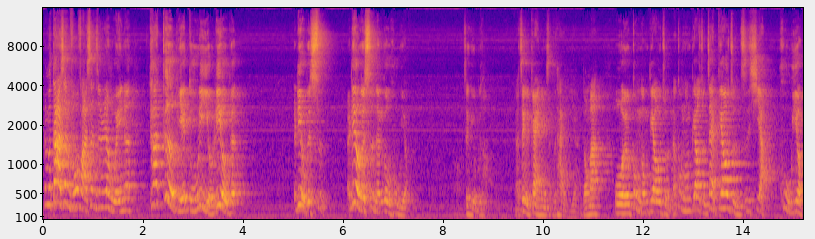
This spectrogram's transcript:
那么大乘佛法甚至认为呢，它个别独立有六个六个事，六个事能够互用，这个有不同，啊，这个概念是不太一样，懂吗？我有共同标准，那共同标准在标准之下互用，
